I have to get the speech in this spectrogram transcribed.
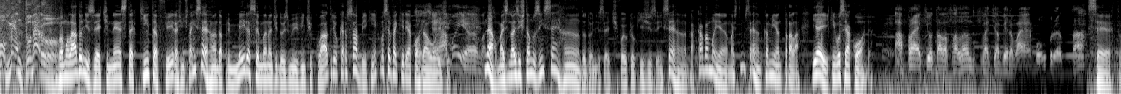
Momento Nero. Vamos lá, Donizete. Nesta quinta-feira, a gente está encerrando a primeira semana de 2024 e eu quero saber quem é que você vai querer acordar hoje. amanhã, mano. Não, mas nós estamos encerrando, Donizete. Foi o que eu quis dizer. Encerrando. Acaba amanhã, mas estamos encerrando, caminhando para lá. E aí, quem você acorda? A praia que eu tava falando que vai ter a beira-mar é Morro Branco, tá? Certo.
